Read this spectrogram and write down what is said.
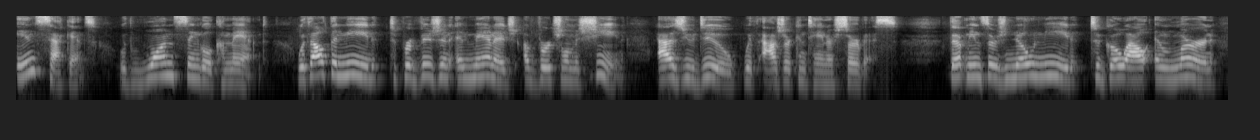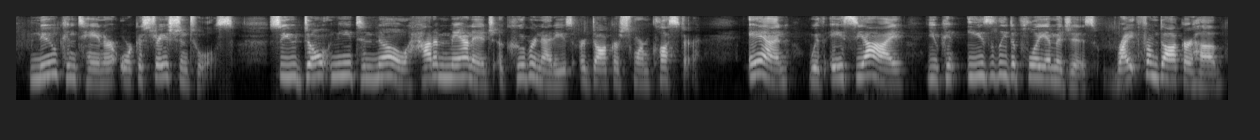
in seconds with one single command without the need to provision and manage a virtual machine as you do with Azure Container Service. That means there's no need to go out and learn new container orchestration tools. So you don't need to know how to manage a Kubernetes or Docker Swarm cluster. And with ACI, you can easily deploy images right from Docker Hub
